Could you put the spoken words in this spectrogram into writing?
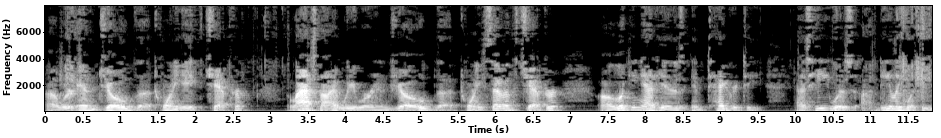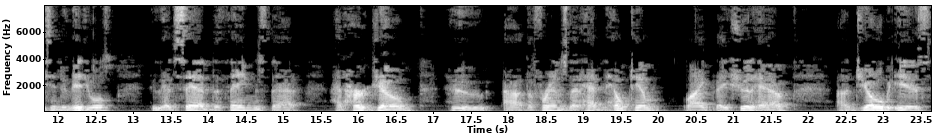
uh, we're in Job, the 28th chapter. Last night, we were in Job, the 27th chapter, uh, looking at his integrity as he was uh, dealing with these individuals who had said the things that had hurt Job who, uh, the friends that hadn't helped him like they should have, uh, Job is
